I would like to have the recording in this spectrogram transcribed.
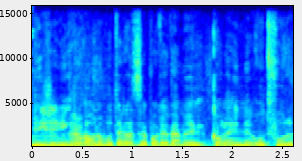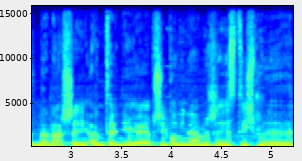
Bliżej mikrofonu, bo teraz zapowiadamy kolejny utwór na naszej antenie. Ja przypominam, że jesteśmy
